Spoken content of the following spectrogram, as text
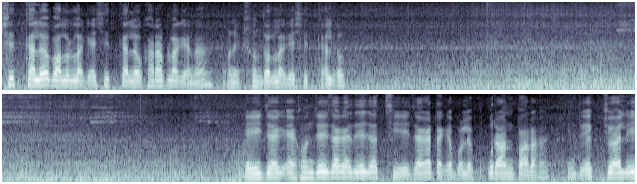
শীতকালেও ভালো লাগে, শীতকালেও খারাপ লাগে না, অনেক সুন্দর লাগে শীতকালেও। এই জায়গা এখন যে জায়গা দিয়ে যাচ্ছি, এই জায়গাটাকে বলে পুরান পাড়া কিন্তু অ্যাকচুয়ালি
